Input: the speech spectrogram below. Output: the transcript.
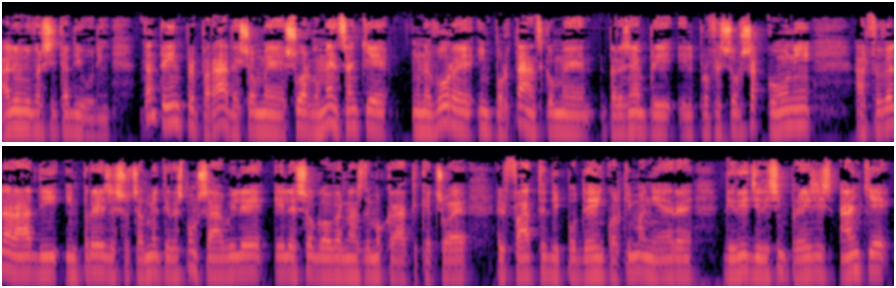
all'Università di Udin. Tante in preparate, insomma, su argomenti anche un'evore importanza, come per esempio il professor Sacconi al fevelerà di imprese socialmente responsabili e le so governance democratiche, cioè il fatto di poter in qualche maniera dirigere le imprese anche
